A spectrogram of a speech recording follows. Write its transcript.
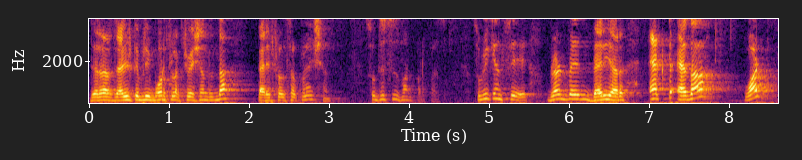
there are relatively more fluctuations in the peripheral circulation. So this is one purpose. So we can say blood-brain barrier act as a what?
